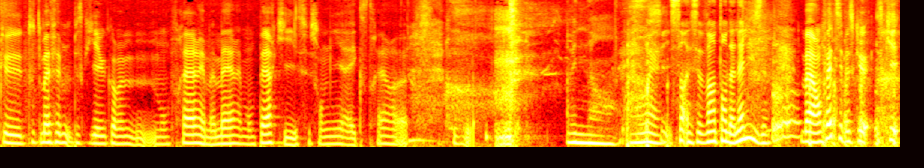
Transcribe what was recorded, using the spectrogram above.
que toute ma famille. Parce qu'il y a eu quand même mon frère et ma mère et mon père qui se sont mis à extraire. euh, Mais non. Ah ouais. Ça- C'est 20 ans d'analyse. Bah en fait c'est parce que ce qui est-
